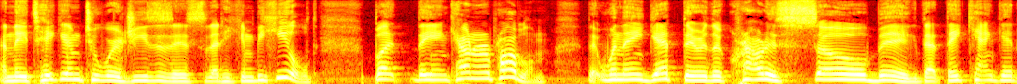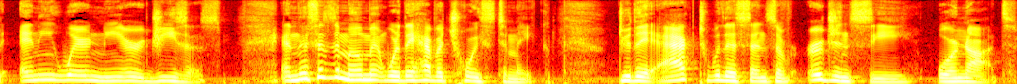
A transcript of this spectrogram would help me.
and they take him to where Jesus is so that he can be healed. But they encounter a problem that when they get there, the crowd is so big that they can't get anywhere near Jesus. And this is a moment where they have a choice to make. Do they act with a sense of urgency or not?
